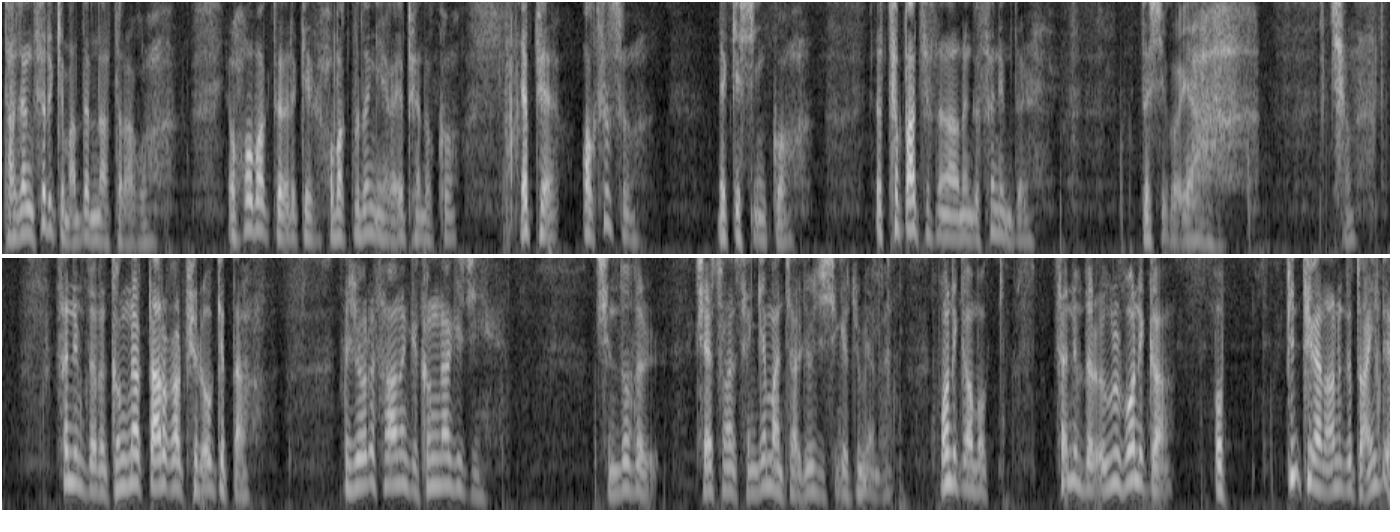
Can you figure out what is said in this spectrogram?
다정스럽게 만들어 놨더라고. 요 호박도 이렇게 호박 구덩이가 옆에 놓고 옆에 옥수수 몇개 심고 그래서 텃밭에서 나는 그 스님들 드시고 야 참 스님들은 극락 따로 갈 필요 없겠다. 요래 사는 게 극락이지. 신도들 최소한 생계만 잘 유지시켜 주면은 보니까 뭐 스님들 얼굴 보니까 뭐 빈티가 나는 것도 아닌데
